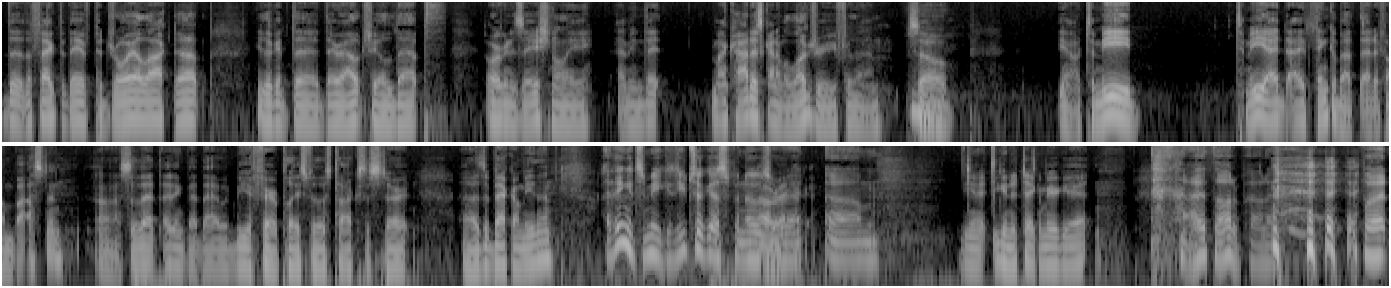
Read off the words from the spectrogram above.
the the fact that they have Pedroia locked up, you look at the their outfield depth organizationally. I mean, that Moncada is kind of a luxury for them. So, you know, to me, to me, I I think about that if I'm Boston. Uh, so that I think that that would be a fair place for those talks to start. Uh, is it back on me then? I think it's me because you took Espinoza, Oh, right, right? Um, You gonna, you gonna take Amir Garrett? I thought about it, but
